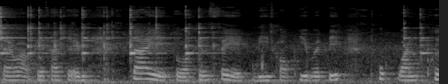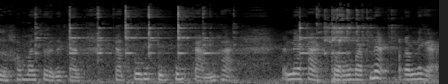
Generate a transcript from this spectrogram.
แต่ว่าเพชรเจมใจตัวเคนเซดีท็อกพีไบติกทุกวันเพื่อเข้ามาช่วยในการกระตุ้นภูมิคุ้มกันค่ะ อันนี้ค่ะชงแบบเนี้ยแล้วเนี่ะ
